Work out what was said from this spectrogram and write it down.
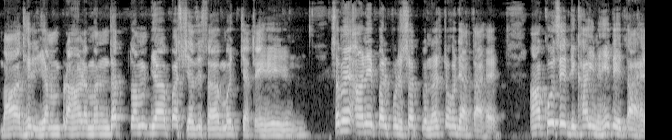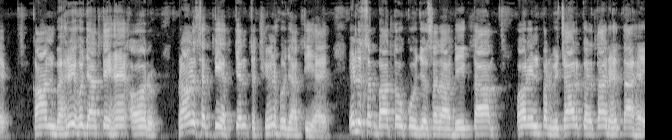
बाधिर्यम प्राण मंदत्व यह पश्यति स मुच्यते। समय आने पर पुरुषत्व नष्ट हो जाता है। आँखों से दिखाई नहीं देता है। कान बहरे हो जाते हैं और प्राण शक्ति अत्यंत क्षीण हो जाती है। इन सब बातों को जो सदा देखता और इन पर विचार करता रहता है,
